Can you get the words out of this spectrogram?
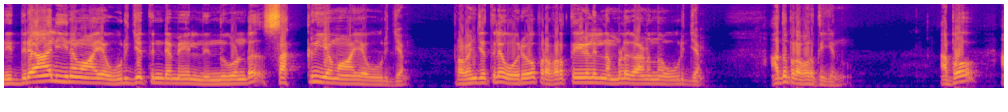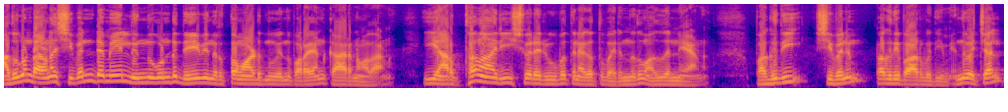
നിദ്രാലീനമായ ഊർജത്തിന്റെ മേൽ നിന്നുകൊണ്ട് സക്രിയമായ ഊർജം പ്രപഞ്ചത്തിലെ ഓരോ പ്രവർത്തികളിൽ നമ്മൾ കാണുന്ന ഊർജം അത് പ്രവർത്തിക്കുന്നു. അപ്പോൾ അതുകൊണ്ടാണ് ശിവന്റെ മേൽ നിന്നുകൊണ്ട് ദേവി നൃത്തമാടുന്നു എന്ന് പറയാൻ കാരണം അതാണ്. ഈ അർദ്ധനാരീശ്വര രൂപത്തിനകത്ത് വരുന്നതും അതുതന്നെയാണ് പകുതി ശിവനും പകുതി പാർവതിയും. എന്ന് വെച്ചാൽ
